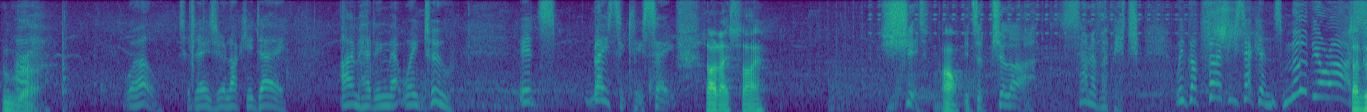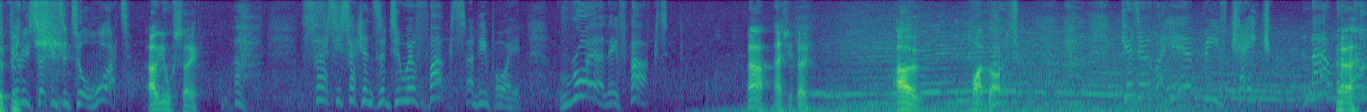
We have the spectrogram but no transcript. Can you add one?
Hoorah. Well, today's your lucky day. I'm heading that way too. It's basically safe. So I say. Shit! Oh. It's a Pchela. Son of a bitch. We've got 30 seconds. Move your ass. Son of a 30 seconds until what? Oh, you'll see. 30 seconds until we're fucked, sonny boy. Royally fucked. Ah, as you do. Oh, my god.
